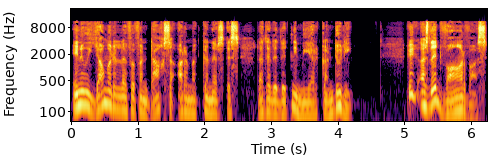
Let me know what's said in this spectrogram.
en hoe jammer hulle vir vandag se arme kinders is dat hulle dit nie meer kan doen nie. Kyk, as dit waar was,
